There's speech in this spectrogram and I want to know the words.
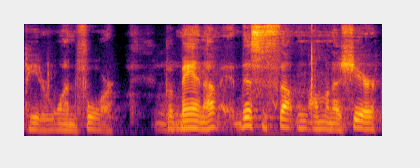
Peter 1 4. But man, I'm, this is something I'm going to share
